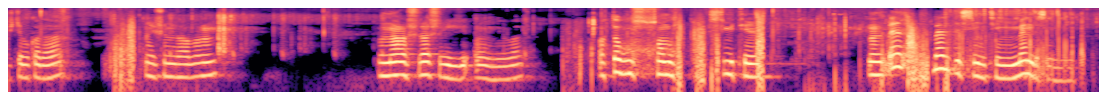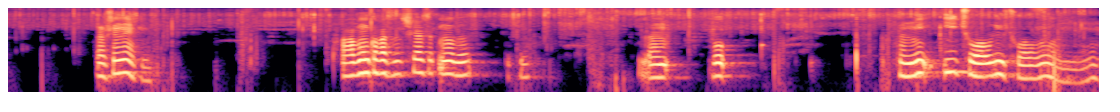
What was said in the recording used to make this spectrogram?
İşte bu kadar. Şunu da alalım. Bunlar aşırı aşırı iyi oynuyorlar. Hatta bu Samus Smith'in ben ben de Smith'im ben de senin. Tavşan ne yapayım? Aa bunun kafasını çıkarsak ne olur? Bakayım. Ben bu hani iyi çoğalıyor çoğalıyor yani.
